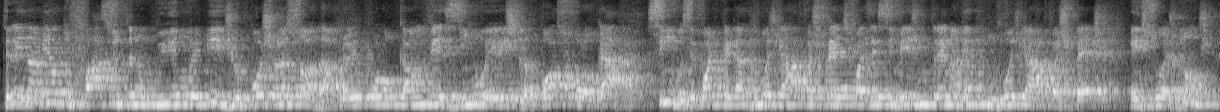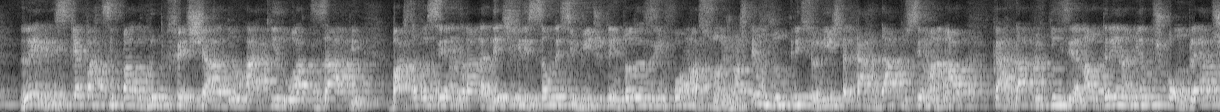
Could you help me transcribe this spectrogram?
Treinamento fácil, tranquilo, Emílio, poxa, olha só, dá para eu colocar um pezinho extra. Posso colocar? Sim, você pode pegar duas garrafas PET e fazer esse mesmo treinamento com duas garrafas PET em suas mãos. Lembre-se, quer participar do grupo fechado aqui do WhatsApp? Basta você entrar na descrição desse vídeo, tem todas as informações. Nós temos nutricionista, cardápio semanal, cardápio quinzenal, treinamentos completos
